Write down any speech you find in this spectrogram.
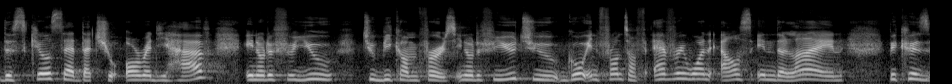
the skill set that you already have in order for you to become first, in order for you to go in front of everyone else in the line because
